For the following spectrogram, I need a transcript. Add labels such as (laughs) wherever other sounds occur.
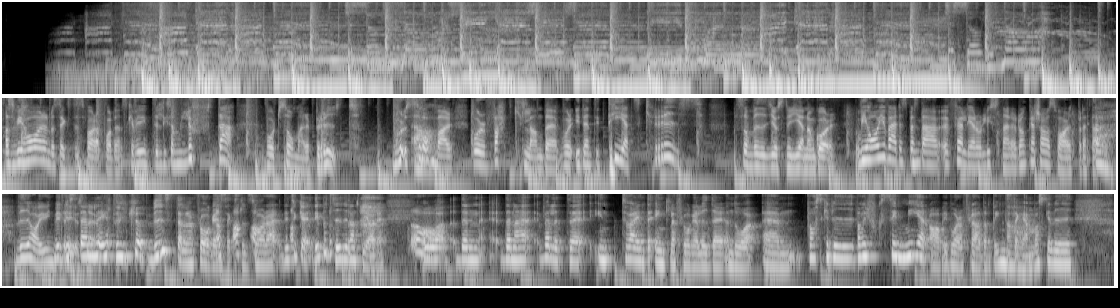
Alltså vi har ändå 60 svara på den. Ska vi inte liksom lufta vårt sommarbryt? Vår sommar, vår vacklande, vår identitetskris som vi just nu genomgår. Och vi har ju världens bästa eh, följare och lyssnare. De kanske har svaret på detta. Vi har ju inte Vi, det just ställer nu. helt enkelt, vi ställer en fråga i Sex till svarar. Det tycker jag, det är på tiden att vi gör det. Och den, den här väldigt, eh, in, tyvärr inte enkla frågan lyder ändå, ehm, vad, ska vi, vad vill folk se mer av i våra flöden på Instagram? Vad, ska vi,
